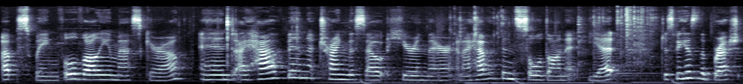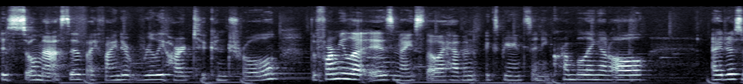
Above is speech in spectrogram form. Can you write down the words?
Upswing Full Volume Mascara. And I have been trying this out here and there and I haven't been sold on it yet. Just because the brush is so massive, I find it really hard to control. The formula is nice though. I haven't experienced any crumbling at all. I just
